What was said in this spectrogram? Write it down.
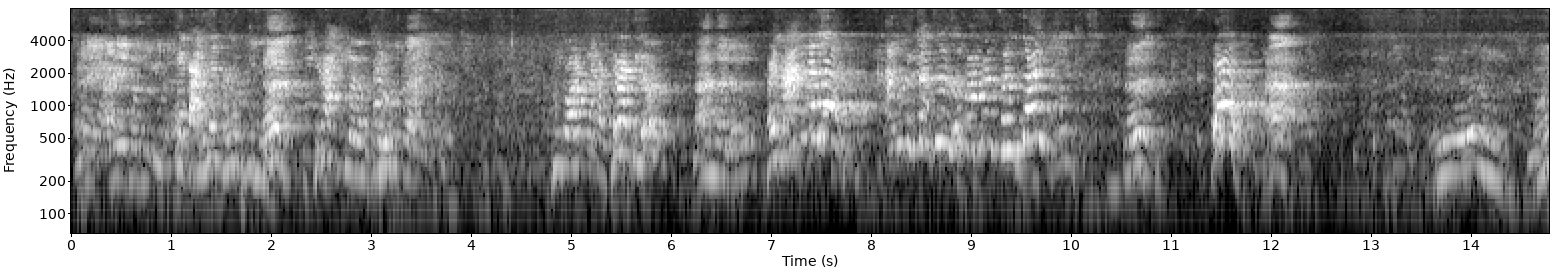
अरे अरे जणू गेलं हे काय जणू गेलं फिराकलं फिरू काय तुमचा वाटला का फिराकलं लहान झालं. हे लहान झालं. आणि तुझ्या तुझं मामा सांगताय तर? हो. हा. हो मग?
